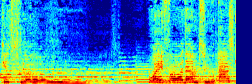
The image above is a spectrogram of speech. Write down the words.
take it slow. Wait for them to ask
